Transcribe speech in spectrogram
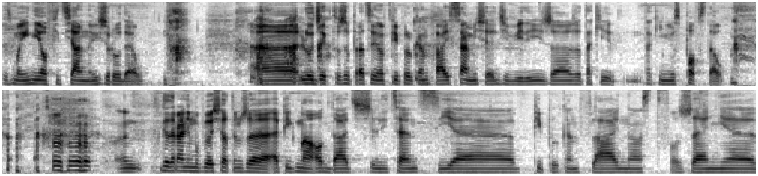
z moich nieoficjalnych źródeł, E, ludzie, którzy pracują w People Can Fly sami się dziwili, że, że taki, taki news powstał. Generalnie mówiło się o tym, że Epic ma oddać licencję People Can Fly na stworzenie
